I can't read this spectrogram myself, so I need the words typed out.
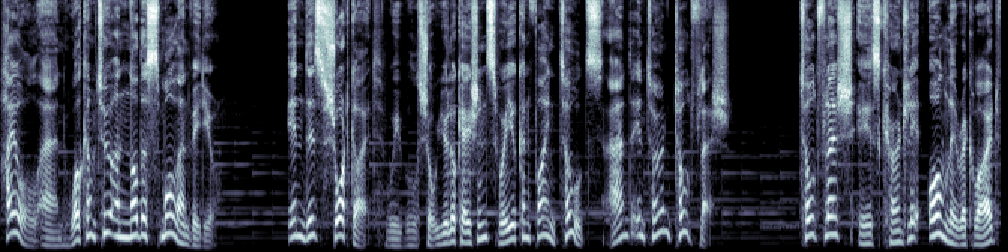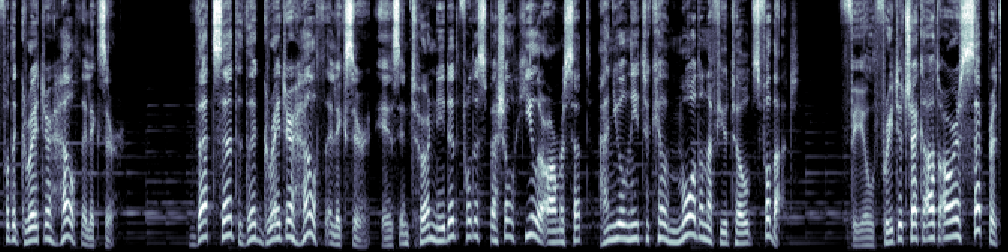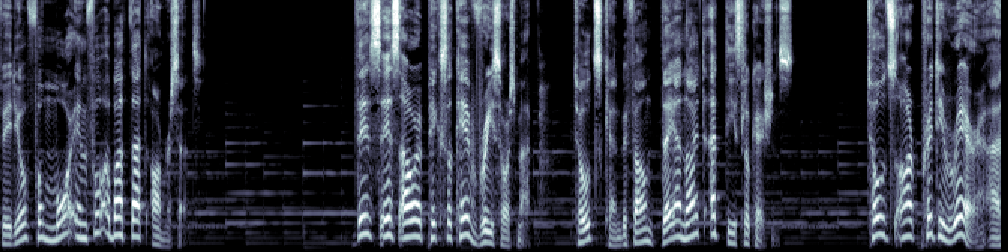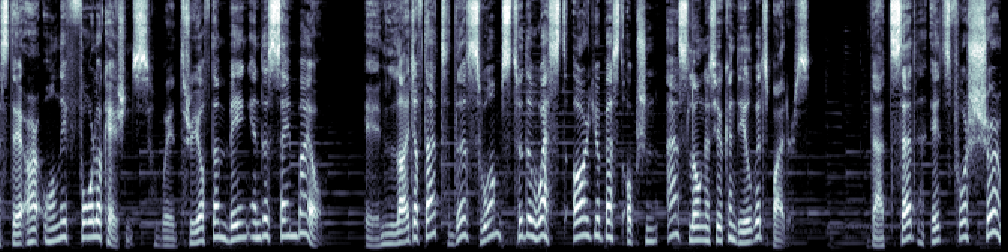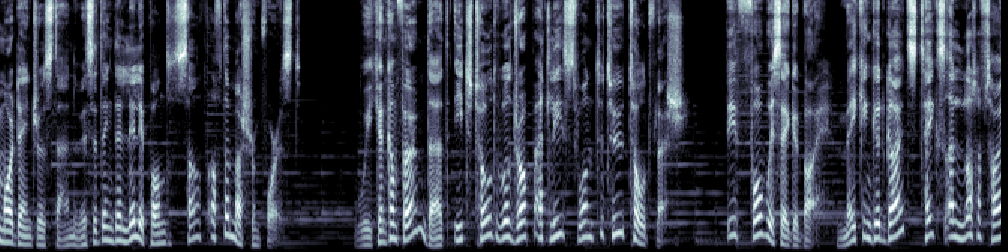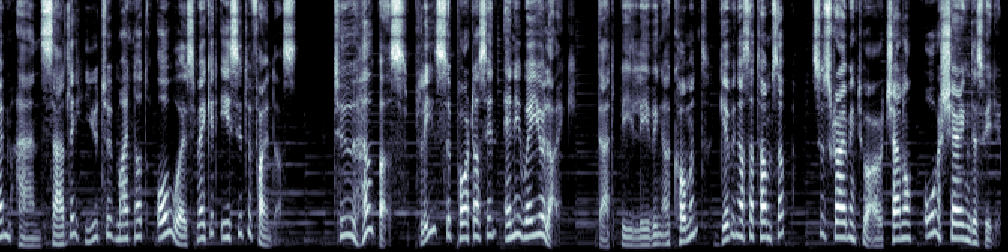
Hi all and welcome to another Smalland video. In this short guide we will show you locations where you can find toads and in turn toad flesh. Toad flesh is currently only required for the Greater Health Elixir. That said, the Greater Health Elixir is in turn needed for the special Healer armor set and you'll need to kill more than a few toads for that. Feel free to check out our separate video for more info about that armor set. This is our Pixelcave resource map. Toads can be found day and night at these locations. Toads are pretty rare as there are only 4 locations, with 3 of them being in the same biome. In light of that, the swamps to the west are your best option as long as you can deal with spiders. That said, it's for sure more dangerous than visiting the lily pond south of the mushroom forest. We can confirm that each toad will drop at least 1 to 2 toad flesh. Before we say goodbye, making good guides takes a lot of time and sadly YouTube might not always make it easy to find us. To help us, please support us in any way you like. That be leaving a comment, giving us a thumbs up, subscribing to our channel or sharing this video.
